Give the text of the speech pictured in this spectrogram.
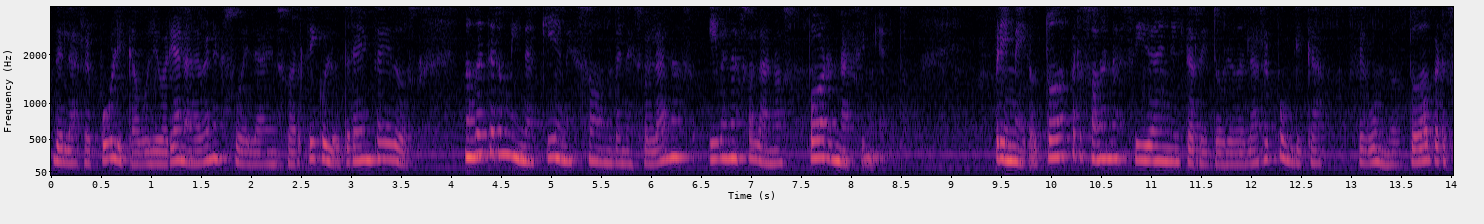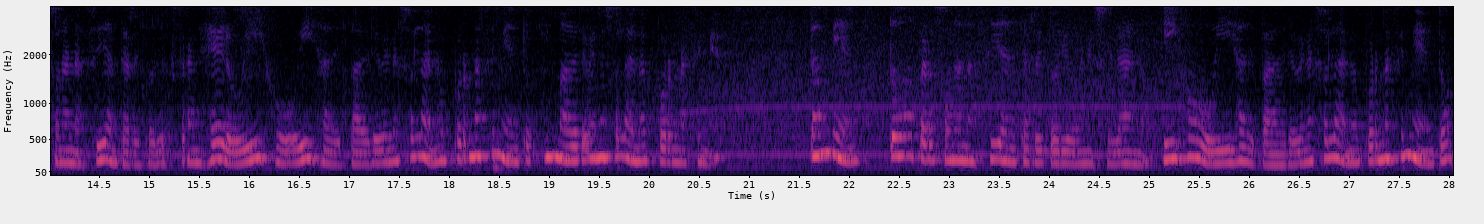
de la República Bolivariana de Venezuela, en su artículo 32, nos determina quiénes son venezolanas y venezolanos por nacimiento. Primero, toda persona nacida en el territorio de la República. Segundo, toda persona nacida en territorio extranjero, hijo o hija de padre venezolano por nacimiento y madre venezolana por nacimiento. También toda persona nacida en territorio venezolano, hijo o hija de padre venezolano por nacimiento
